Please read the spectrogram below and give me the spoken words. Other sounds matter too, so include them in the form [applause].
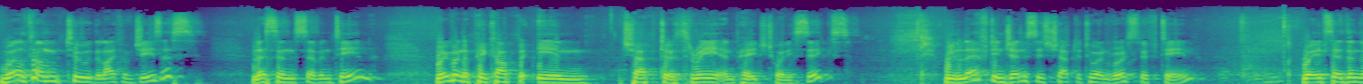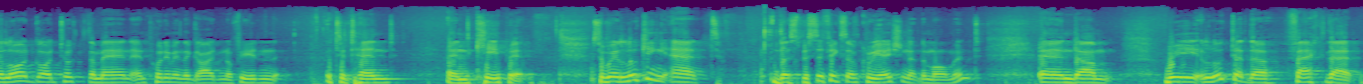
Welcome to the life of Jesus, lesson 17. We're going to pick up in chapter 3 and page 26. We left in Genesis chapter 2 and verse 15, where it said, Then the Lord God took the man and put him in the Garden of Eden to tend and keep it. So we're looking at the specifics of creation at the moment, and um, we looked at the fact that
